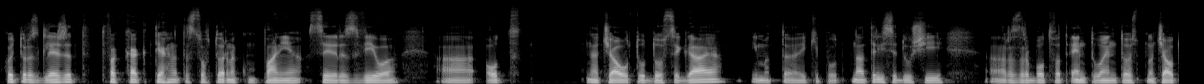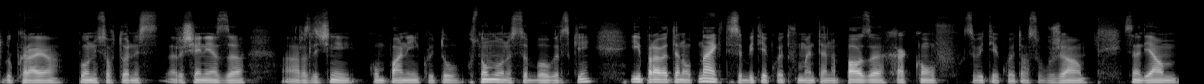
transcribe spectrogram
в който разглеждат това как тяхната софтуерна компания се е развила а, от началото до сега имат екипа от над 30 души, разработват end-to-end, т.е. от началото до края пълни софтуерни решения за различни компании, които основно не са български и правят едно от най-яките събития, което в момента е на пауза, HackConf, събитие, което аз обожавам. Се надявам,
